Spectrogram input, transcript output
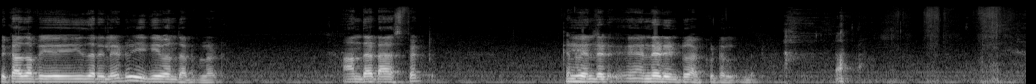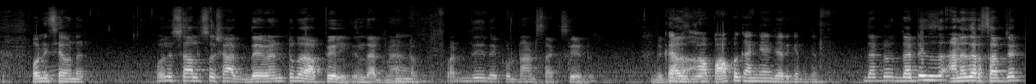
because of he is a relative he given that blood on that aspect he ended, ended into acquittal police ఏమన్నారు police also shocked they went to the appeal in that matter but they, they could not succeed because ఆ పాపకి అన్యాయం జరిగింది కదా that that is another subject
